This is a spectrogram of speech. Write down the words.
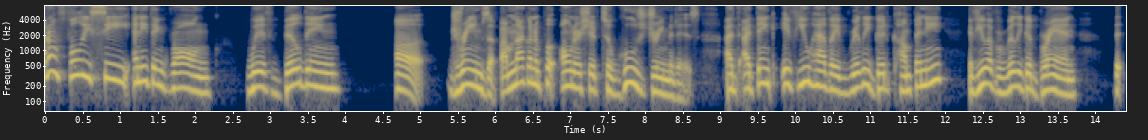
I don't fully see anything wrong with building uh dreams up. I'm not going to put ownership to whose dream it is. I, I think if you have a really good company, if you have a really good brand, the,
